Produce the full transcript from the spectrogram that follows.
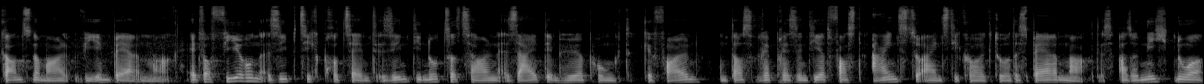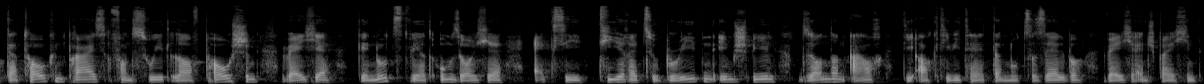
ganz normal wie im Bärenmarkt. Etwa 74 Prozent sind die Nutzerzahlen seit dem Höhepunkt gefallen und das repräsentiert fast eins zu eins die Korrektur des Bärenmarktes. Also nicht nur der Tokenpreis von Sweet Love Potion, welche genutzt wird, um solche Exi-Tiere zu breeden im Spiel, sondern auch die Aktivität der Nutzer selber, welche entsprechend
